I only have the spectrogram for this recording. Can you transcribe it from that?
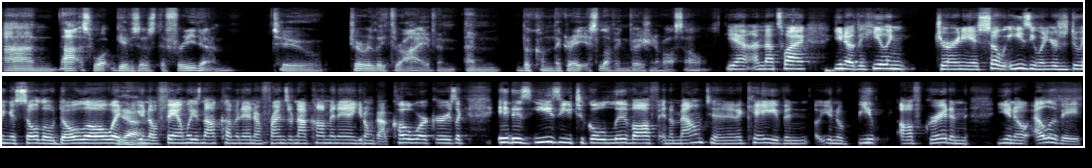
And that's what gives us the freedom to to really thrive and, and become the greatest loving version of ourselves. Yeah. And that's why, you know, the healing journey is so easy when you're just doing a solo dolo and yeah. you know family is not coming in or friends are not coming in you don't got coworkers. Like it is easy to go live off in a mountain in a cave and you know be off grid and you know elevate.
